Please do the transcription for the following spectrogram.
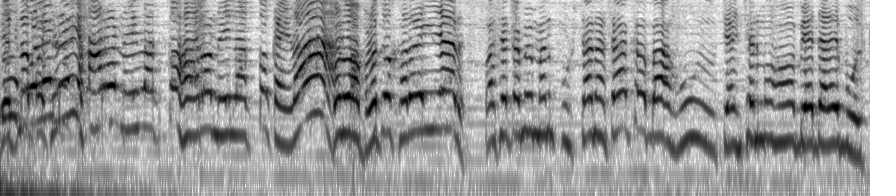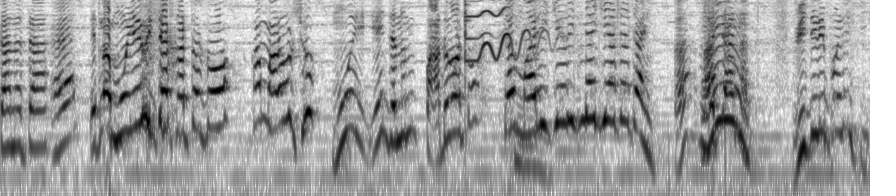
એટલા પછી- નહીં, હારો નહીં લાગતો હારો નહીં લાગતો કૈડા. પણ વાપરો તો ખરા યાર. પાછા તમે મને પૂછતા નતા કે બા હું ટેન્શનમાં હો બે દાડે બોલતા નતા. એટલે હું એ વિચાર કરતો હતો કે મારું શું? હું એ જન્મ પાડો હતો. તો મારી ચેવી રીતના જ્યાં હતા તાણી. હા? હતા ને? વીજળી પડી હતી.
